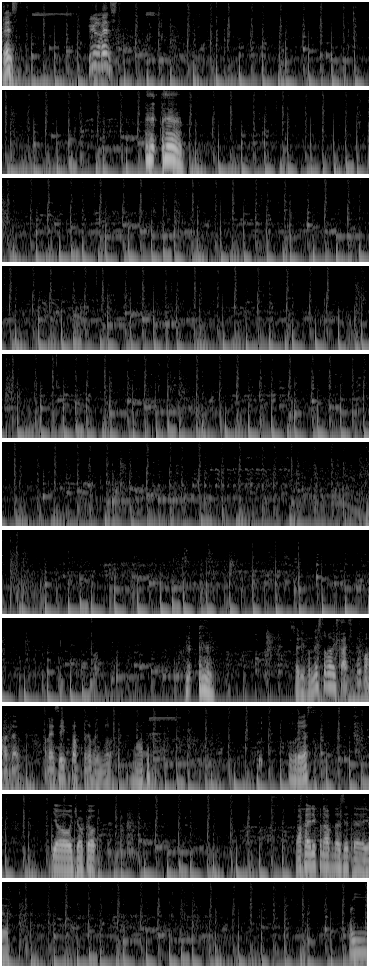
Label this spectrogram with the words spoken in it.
Winst. Pure winst. Zo, die van Nistelrooy. kaart zit ook wel hard uit. Alleen 87 dribbeling. hoor. Matig. Voor de rest. Yo, Joko. Waar gaan jullie vanavond nou zitten, joh? Ai.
